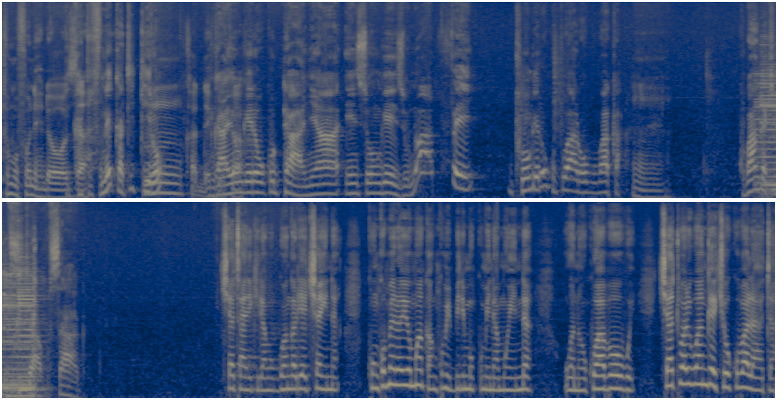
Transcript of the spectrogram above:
tumufune endowooza. Katufune katikkiro Mm, ng'ayongera okutaanya ensonga ezo. Naffe twongere okutwala obubaka kubanga kino si kyakusaaga kyatandikira mu ggwanga lya china. Ku nkomerero y'omwaka 2019 wano okwaboobwe kyatwalibwa ng'ekyokubalaata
